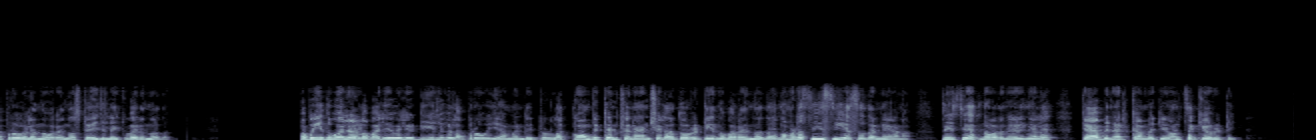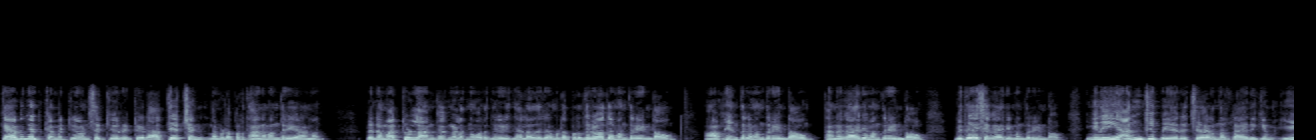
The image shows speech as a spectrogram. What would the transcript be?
അപ്രൂവൽ എന്ന് പറയുന്ന സ്റ്റേജിലേക്ക് വരുന്നത്. അപ്പോൾ ഇതുപോലെയുള്ള വലിയ വലിയ ഡീലുകൾ അപ്രൂവ് ചെയ്യാൻ വേണ്ടിയിട്ടുള്ള കോമ്പിറ്റന്റ് ഫിനാൻഷ്യൽ അതോറിറ്റി എന്ന് പറയുന്നത് നമ്മുടെ സി സി എസ് തന്നെയാണ്. സി സി എസ് എന്ന് പറഞ്ഞു കഴിഞ്ഞാൽ cabinet committee on security cabinet committee on സെക്യൂരിറ്റിയുടെ അധ്യക്ഷൻ നമ്മുടെ പ്രധാനമന്ത്രിയാണ്. പിന്നെ മറ്റുള്ള അംഗങ്ങളെന്ന് പറഞ്ഞു കഴിഞ്ഞാൽ അതിൽ നമ്മുടെ പ്രതിരോധ മന്ത്രി ഉണ്ടാവും ആഭ്യന്തരമന്ത്രി ഉണ്ടാവും ധനകാര്യമന്ത്രി ഉണ്ടാവും വിദേശകാര്യമന്ത്രി ഉണ്ടാവും. ഇങ്ങനെ ഈ അഞ്ച് പേര് ചേർന്നിട്ടായിരിക്കും ഈ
